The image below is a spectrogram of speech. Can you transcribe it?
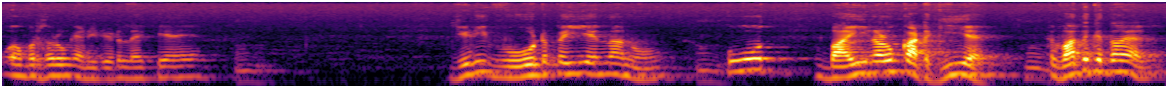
ਉਹ ਅੰਮ੍ਰਿਤਸਰੋਂ ਕੈਂਡੀਡੇਟ ਲੈ ਕੇ ਆਏ ਆ। ਜਿਹੜੀ ਵੋਟ ਪਈ ਇਹਨਾਂ ਨੂੰ, ਉਹ 22 ਨਾਲੋਂ ਘਟ ਗਈ ਹੈ ਤੇ ਵੱਧ ਕਿੱਦਾਂ ਹੋਇਆ?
